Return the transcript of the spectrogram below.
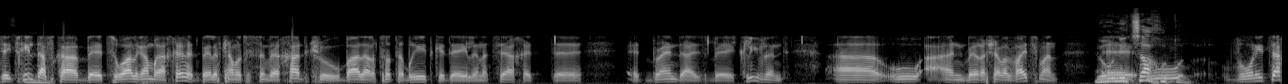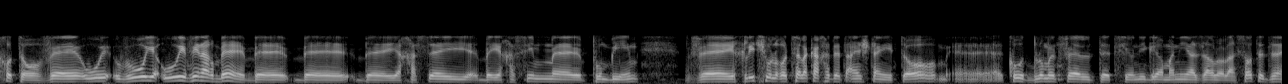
זה התחיל דווקא בצורה לגמרי אחרת, ב-1921, כשהוא בא לארצות הברית כדי לנצח את, אה, את ברנדייס בקליבלנד. הוא, אני מדבר עכשיו על ויצמן. והוא ניצח הוא, אותו. והוא ניצח אותו, והוא, והוא הוא הבין הרבה ב, ב, ביחסי, ביחסים פומביים. והחליט שהוא רוצה לקחת את איינשטיין איתו. אה, קורט בלומנפלד, ציוני גרמני, עזר לו לעשות את זה,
